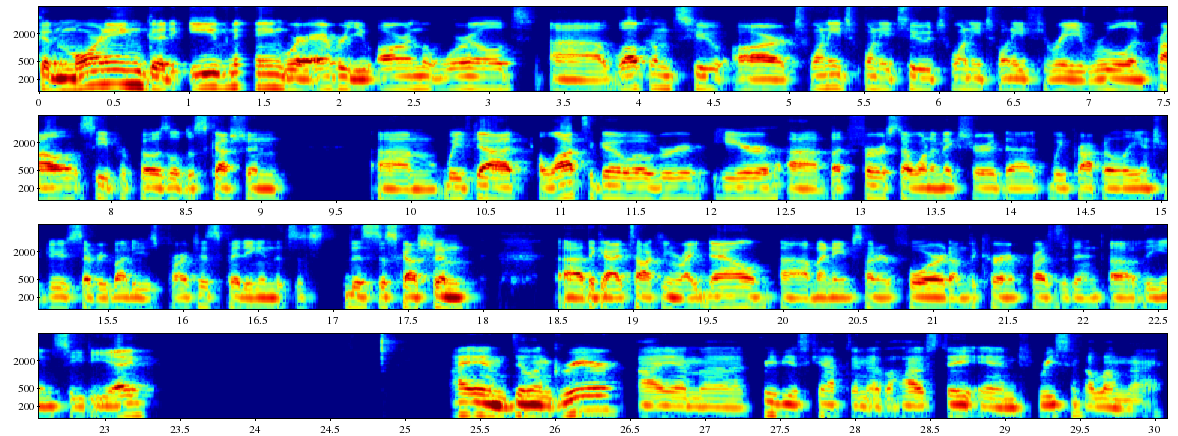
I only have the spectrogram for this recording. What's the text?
Good morning, good evening, wherever you are in the world. Uh, welcome to our 2022-2023 rule and policy proposal discussion. Um, we've got a lot to go over here, uh, but first I want to make sure that we properly introduce everybody who's participating in this, this discussion. Uh, the guy talking right now, uh, my name's Hunter Ford. I'm the current president of the NCDA. I am Dylan Greer. I am a previous captain of Ohio State and recent alumni.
